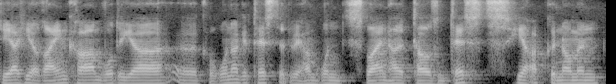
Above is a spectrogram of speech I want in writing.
der hier reinkam, wurde ja äh, Corona getestet. Wir haben rund zweieinhalbtausend Tests hier abgenommen.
